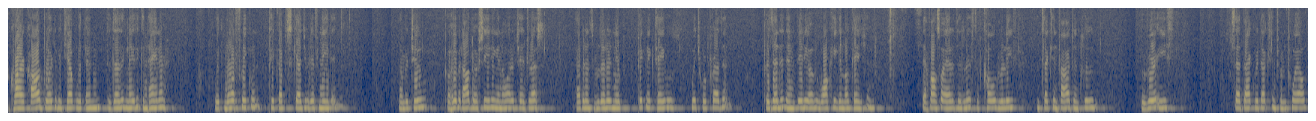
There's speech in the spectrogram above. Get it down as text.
Require cardboard to be kept within the designated container with more frequent pickup scheduled if needed. Number two, prohibit outdoor seating in order to address evidence of litter near picnic tables which were present, presented in the video of the Waukegan location. Staff also added the list of code relief in section five to include the rear east setback reduction from 12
